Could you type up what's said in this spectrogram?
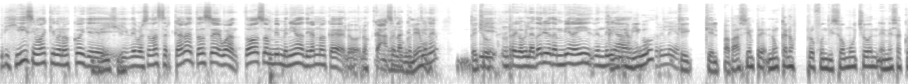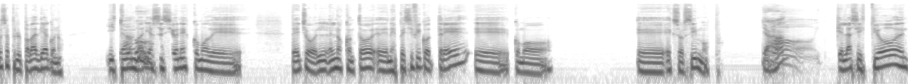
brigidísimas que conozco y, que, y de personas cercanas. Entonces, bueno, todos son bienvenidos a tirarnos ca- lo- los, casos, las cuestiones. De hecho, y un recopilatorio también ahí vendría. tengo un amigo que, que el papá siempre, nunca nos profundizó mucho en, en esas cosas, pero el papá es diácono. Y estuvo en varias sesiones como de... De hecho, él, él nos contó en específico tres eh, como eh, exorcismos. Ya. Oh, Que él asistió, en-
